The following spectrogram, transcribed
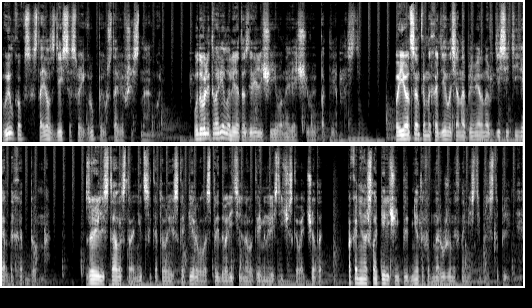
Уилкокс стоял здесь со своей группой, уставившись на огонь. Удовлетворило ли это зрелище его навязчивую потребность? По ее оценкам, находилась она примерно в десяти ярдах от дома. Зоя листала страницы, которые скопировала с предварительного криминалистического отчета, пока не нашла перечень предметов, обнаруженных на месте преступления.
